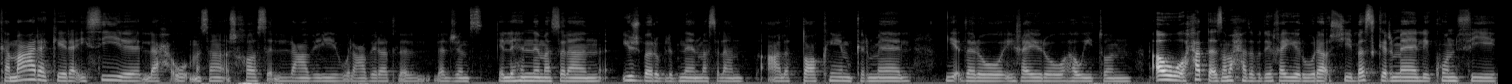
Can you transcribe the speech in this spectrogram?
كمعركة رئيسية لحقوق مثلا الاشخاص العابرين والعابرات لل... للجنس اللي هن مثلا يجبروا بلبنان مثلا على التعقيم كرمال يقدروا يغيروا هويتهم أو حتى إذا ما حدا بده يغير وراء شيء بس كرمال يكون في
